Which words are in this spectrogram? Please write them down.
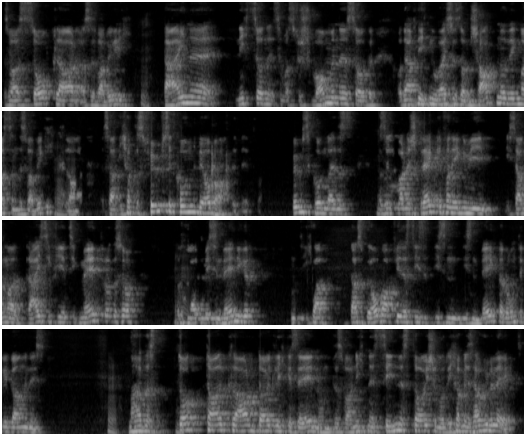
Das war so klar. Also es war wirklich mhm. keine nicht so, so was Verschwommenes oder, oder auch nicht nur, weißt du, so ein Schatten oder irgendwas, sondern das war wirklich klar. War, ich habe das fünf Sekunden beobachtet etwa. Fünf Sekunden, weil das, das war eine Strecke von irgendwie, ich sage mal, 30, 40 Meter oder so, oder vielleicht ein bisschen weniger. Und ich habe das beobachtet, wie das diese, diesen, diesen Weg da runtergegangen ist. Hm. Man hat das total klar und deutlich gesehen und das war nicht eine Sinnestäuschung oder ich habe mir das auch überlegt,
